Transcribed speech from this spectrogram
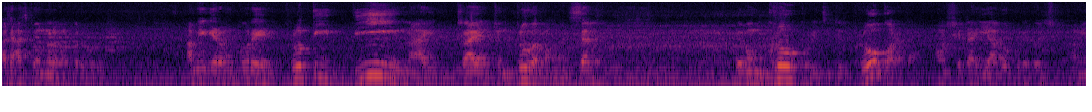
আচ্ছা আজকে অন্যরকম করে বলি। আমি এরকম করে প্রতিদিন আই ট্রাই টু ইম্প্রুভ আপন মাই সেলফ এবং গ্রো করেছি যে গ্রো করাটা আমার সেটা ইয়াগো করে হয়েছিল। আমি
